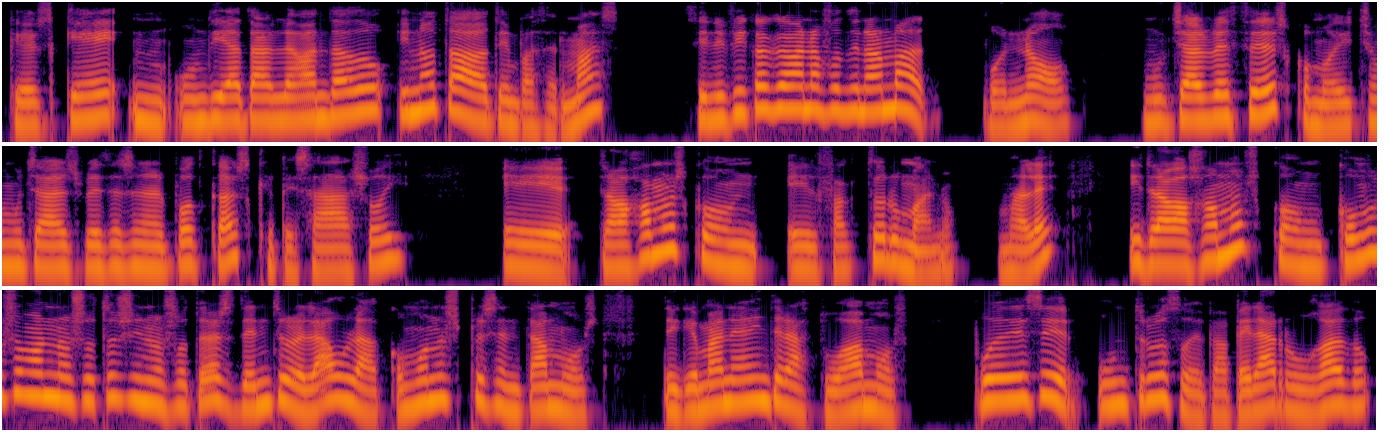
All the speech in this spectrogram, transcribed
que es que mm, un día te has levantado y no te ha dado tiempo a hacer más. ¿Significa que van a funcionar mal? Pues no. Muchas veces, como he dicho muchas veces en el podcast, que pesada soy, eh, trabajamos con el factor humano, ¿vale? Y trabajamos con cómo somos nosotros y nosotras dentro del aula, cómo nos presentamos, de qué manera interactuamos. Puede ser un trozo de papel arrugado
